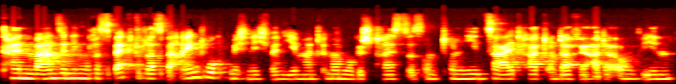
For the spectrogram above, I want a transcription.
keinen wahnsinnigen Respekt oder das beeindruckt mich nicht, wenn jemand immer nur gestresst ist und, und nie Zeit hat und dafür hat er irgendwie ein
